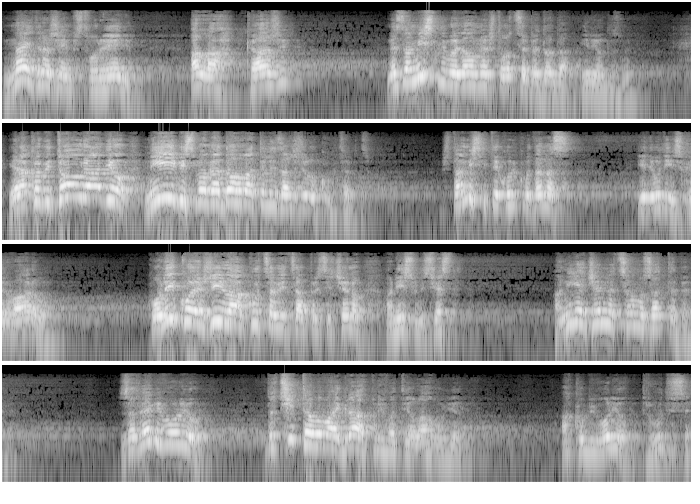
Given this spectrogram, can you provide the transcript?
Najdražem stvorenju Allah kaže nezamislivo je da on nešto od sebe doda ili oduzme. Jer ako bi to uradio, mi bismo ga dohvatili za žilu kurcavicu. Šta mislite koliko danas je ljudi iz Hrvarova? Koliko je žila kucavica presjećeno, a nisu ni svjesni. A nije džennet samo za tebe. Zar ne bi volio da čitav ovaj grad prihvati Allahovu vjeru? Ako bi volio, trudi se.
